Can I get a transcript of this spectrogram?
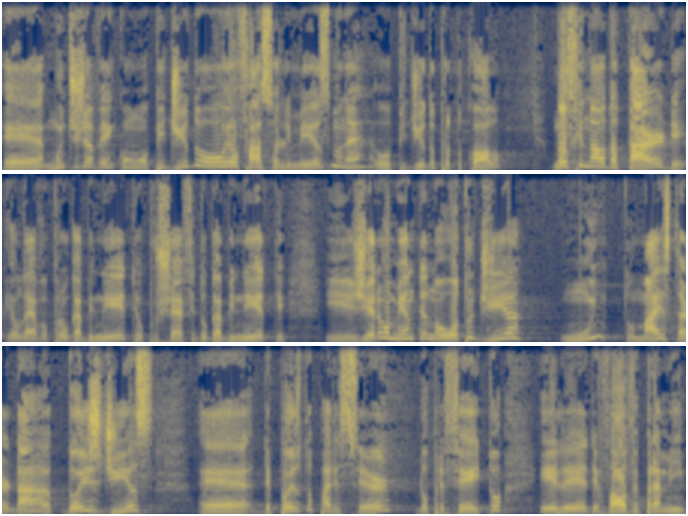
é, muitos já vêm com o pedido, ou eu faço ali mesmo, né, o pedido, o protocolo. No final da tarde, eu levo para o gabinete, ou para o chefe do gabinete, e geralmente no outro dia, muito mais tardar, dois dias, é, depois do parecer do prefeito, ele devolve para mim.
